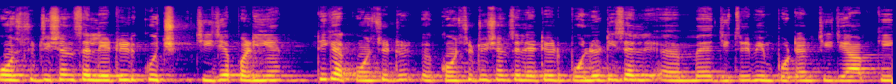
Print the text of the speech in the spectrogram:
कॉन्स्टिट्यूशन से रिलेटेड कुछ चीज़ें पढ़िए। ठीक है कॉन्स्टिट्यूशन से रिलेटेड पॉलिटी से में जितनी भी इंपॉर्टेंट चीज़ें आपकी,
